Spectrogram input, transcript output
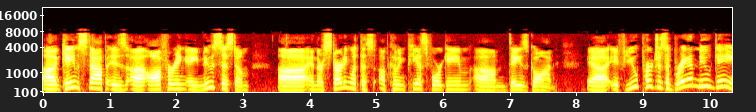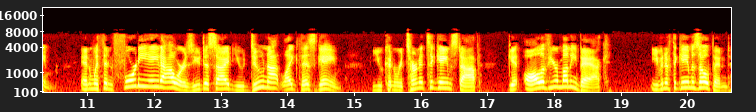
uh, GameStop is uh, offering a new system uh, and they're starting with this upcoming PS4 game, um, Days Gone. Uh, if you purchase a brand new game and within 48 hours you decide you do not like this game, you can return it to GameStop, get all of your money back, even if the game is opened,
